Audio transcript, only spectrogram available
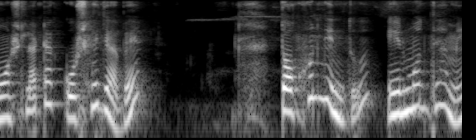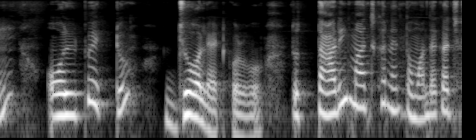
মশলাটা কষে যাবে, তখন কিন্তু এর মধ্যে আমি অল্প একটু জল অ্যাড করব। তো তারই মাঝখানে তোমাদের কাছে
